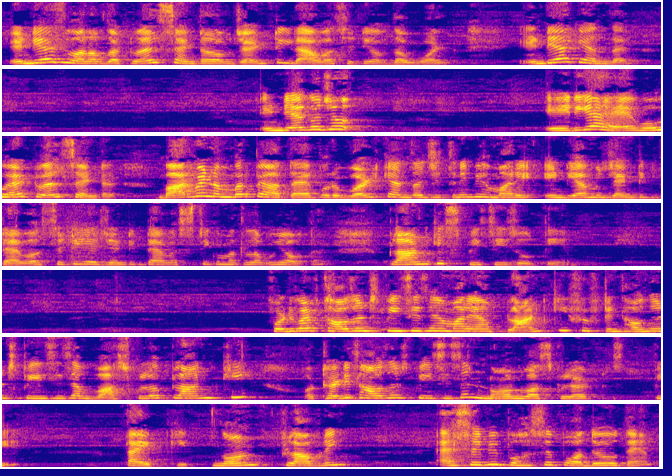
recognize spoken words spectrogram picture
India is one of the twelfth centre of genetic diversity of the world India के अंदर इंडिया का जो एरिया है, वो है ट्वेल्थ सेंटर। बारहवें नंबर पे आता है पूरे वर्ल्ड के अंदर जितनी भी हमारी इंडिया में जेनेटिक डाइवर्सिटी है, जेनेटिक डाइवर्सिटी का मतलब यह होता है? प्लांट की स्पीसीज होती हैं। फोर्टी फाइव थाउज़ेंड स्पीसीज है हमारे यहाँ प्लांट की फिफ्टीन थाउज़ेंड स्पीसीज है वास्कुलर प्लांट की, और थर्टी थाउज़ेंड स्पीसीज है नॉन वास्कुलर टाइप की। नॉन फ्लावरिंग ऐसे भी बहुत से पौधे होते हैं,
